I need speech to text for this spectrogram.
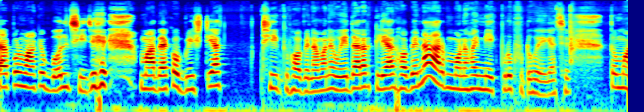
তারপর মাকে বলছি যে, মা দেখো, বৃষ্টি আর ঠিক হবে না। মানে ওয়েদার আর ক্লিয়ার হবে না আর মনে হয় মেঘ পুরো ফুটো হয়ে গেছে। তো মা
